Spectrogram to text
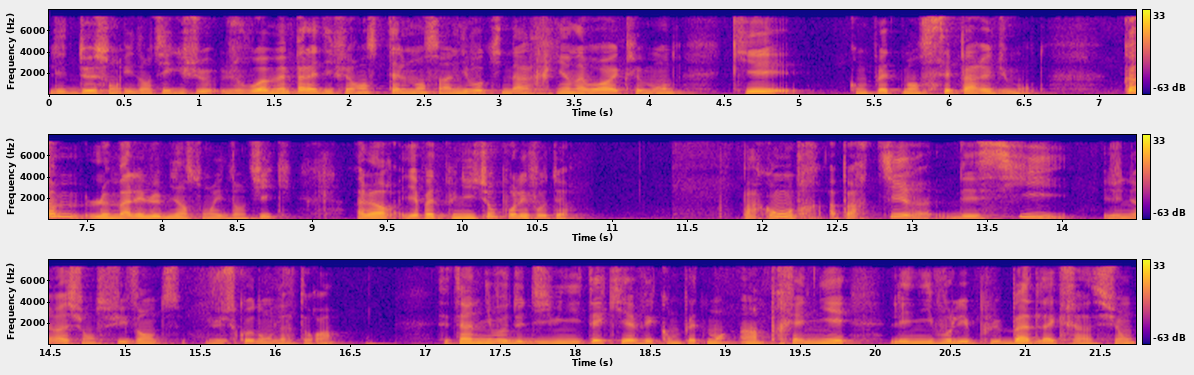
les deux sont identiques. Je ne vois même pas la différence tellement c'est un niveau qui n'a rien à voir avec le monde, qui est complètement séparé du monde. Comme le mal et le bien sont identiques, alors il n'y a pas de punition pour les fauteurs. Par contre, à partir des six générations suivantes jusqu'au don de la Torah, c'était un niveau de divinité qui avait complètement imprégné les niveaux les plus bas de la création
